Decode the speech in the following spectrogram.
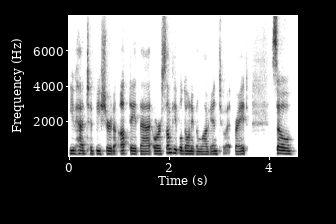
you had to be sure to update that, or some people don't even log into it, right? So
